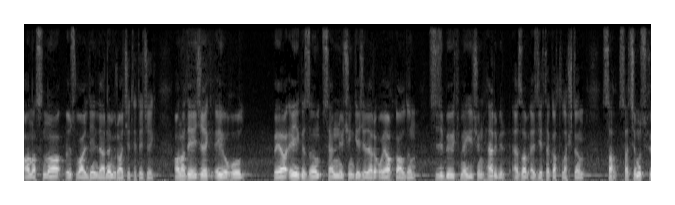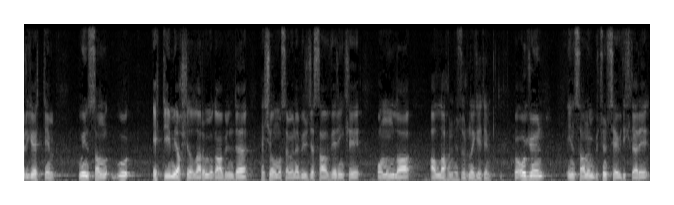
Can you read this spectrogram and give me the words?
anasına, öz valideynlərinə müraciət edəcək. Ana deyəcək, ey oğul və ya ey qızım, sənin üçün gecələri oyaq qaldım. Sizi böyütmək üçün hər bir əzab əziyyətə qatlaşdım. Sa saçımı süpürgə etdim. Bu insan bu etdiyim yaxşılıqların müqabilində heç olmasa mənə bircə savab verin ki, onunla Allahın huzuruna gedim. Və o gün insanın bütün sevdikləri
